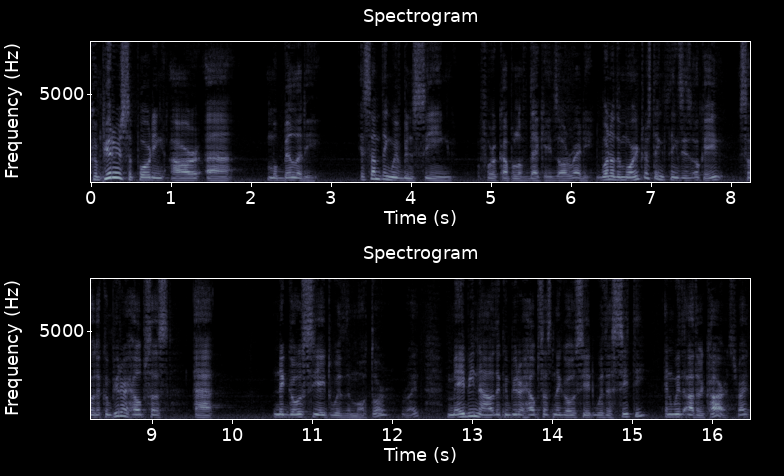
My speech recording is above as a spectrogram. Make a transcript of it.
Computers supporting our uh, mobility is something we've been seeing for a couple of decades already. One of the more interesting things is okay, so the computer helps us uh, negotiate with the motor, right? Maybe now the computer helps us negotiate with the city and with other cars, right?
